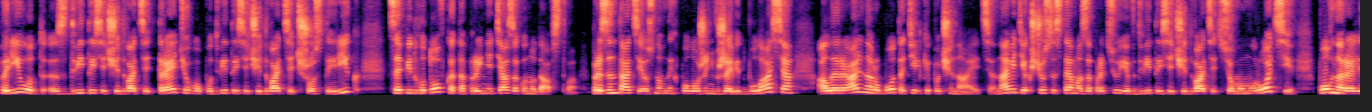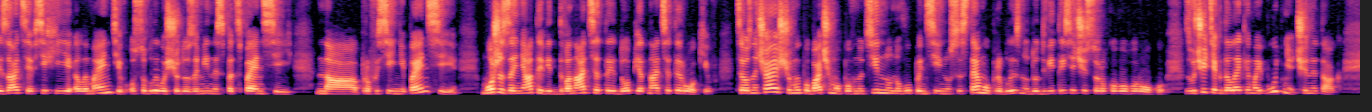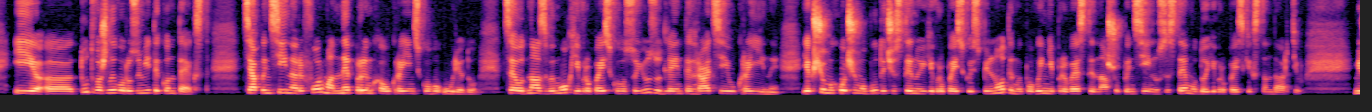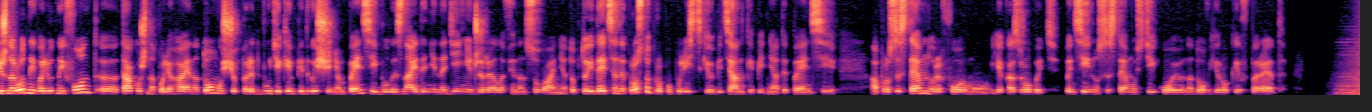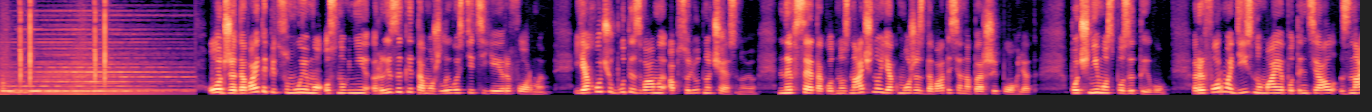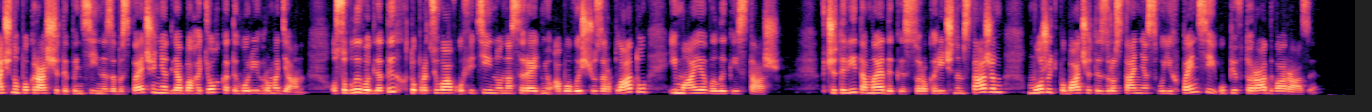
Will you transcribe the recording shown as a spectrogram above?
Період з 2023 по 2026 рік це підготовка та прийняття законодавства. Презентація основних положень вже відбулася, але реальна робота тільки починається. Навіть якщо система запрацює в 2027 році, повна реалізація всіх її елементів, особливо щодо заміни спецпенсій на професійні пенсії, може зайняти від 12 до 15 років. Це означає, що ми побачимо повноцінну нову пенсійну систему приблизно до 2040 року. Звучить як далеке майбутнє, чи не так? І е, тут важливо розуміти контекст. Ця пенсійна реформа не примха українського уряду. Це одна з вимог Європейського союзу для інтеграції України. Якщо ми хочемо бути частиною європейської спільноти, ми повинні привести нашу пенсійну систему до європейських стандартів. Міжнародний валютний фонд е, також наполягає на тому, щоб перед будь-яким підвищенням пенсій були знайдені надійні джерела фінансування. Тобто йдеться не просто про популістські обіцянки підняти пенсії, а про системну реформу, яка зробить пенсійну систему стійкою на довгі роки вперед. Отже, давайте підсумуємо основні ризики та можливості цієї реформи. Я хочу бути з вами абсолютно чесною. Не все так однозначно, як може здаватися на перший погляд. Почнімо з позитиву. Реформа дійсно має потенціал значно покращити пенсійне забезпечення для багатьох категорій громадян, особливо для тих, хто працював офіційно на середню або вищу зарплату і має великий стаж. Вчителі та медики з 40-річним стажем можуть побачити зростання своїх пенсій у півтора-два рази.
